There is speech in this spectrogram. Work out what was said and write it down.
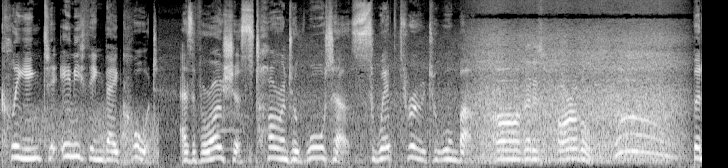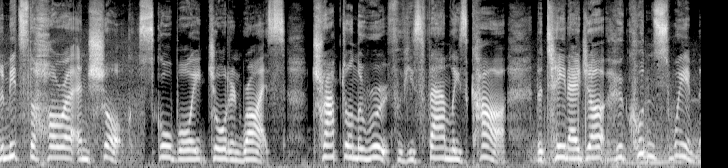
clinging to anything they could as a ferocious torrent of water swept through Toowoomba. Oh, that is horrible. Oh, But amidst the horror and shock, schoolboy Jordan Rice, trapped on the roof of his family's car, the teenager who couldn't swim,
